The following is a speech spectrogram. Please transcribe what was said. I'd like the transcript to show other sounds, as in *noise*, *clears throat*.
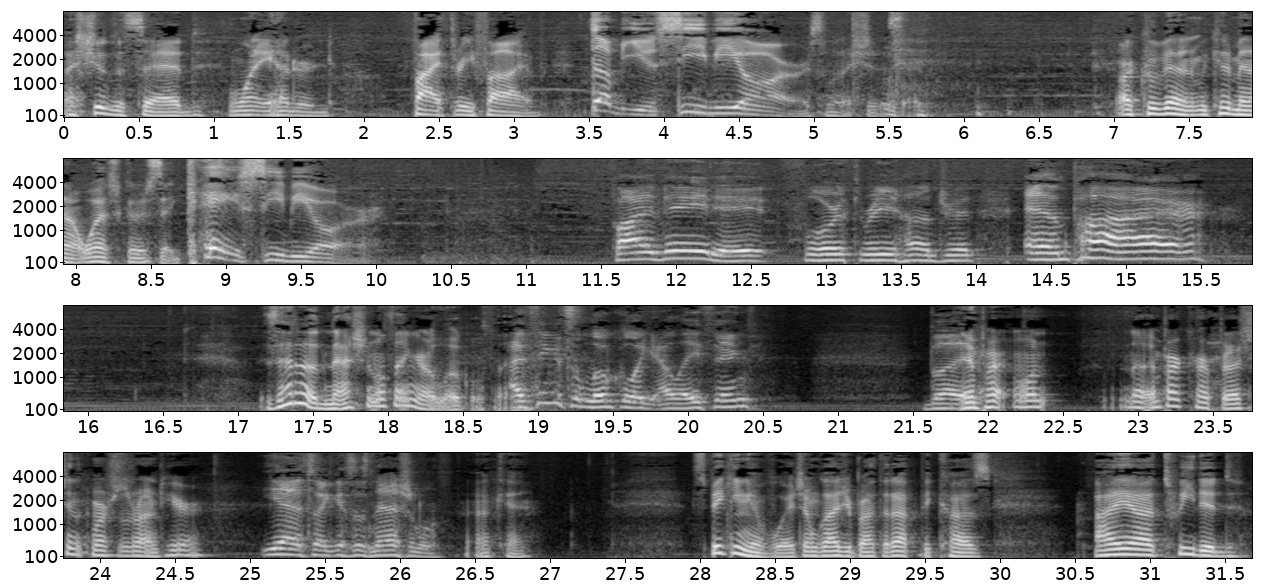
I should have said 1 800 535 WCBR is what I should have said. *laughs* or could have been, we could have been out west. Could have said KCBR. 588 4300 Empire. Is that a national thing or a local thing? I think it's a local, like, LA thing. But, Empire, well, no, Empire Carpet. I've seen the commercials around here. yeah, so I guess it's national. Okay. Speaking of which, I'm glad you brought that up because I uh, tweeted.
